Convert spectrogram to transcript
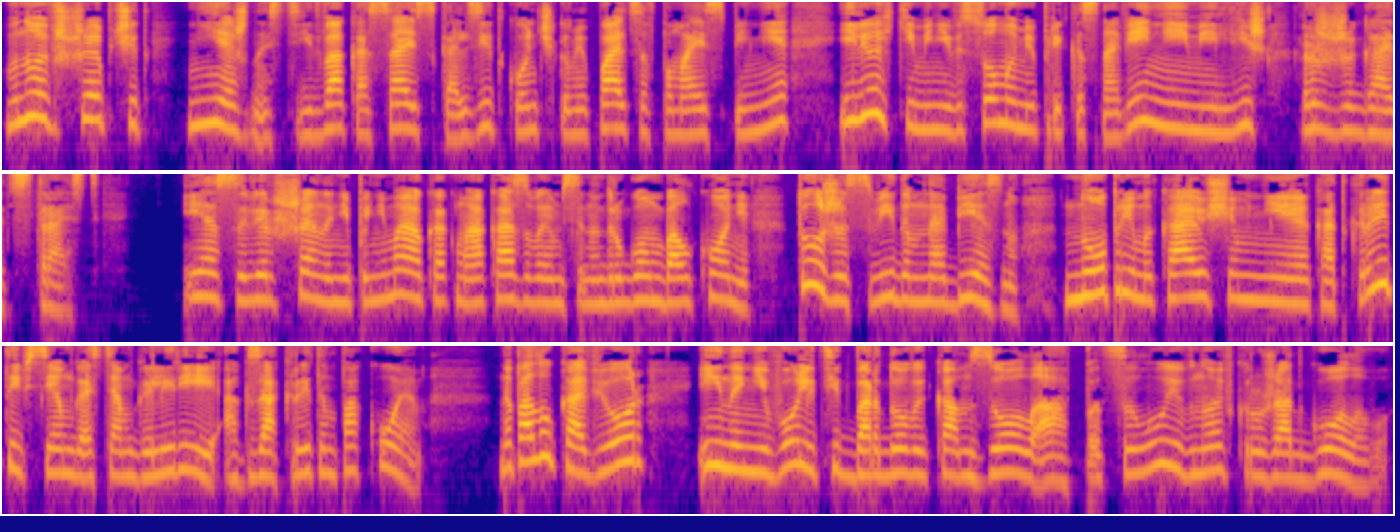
вновь шепчет нежность, едва касаясь, скользит кончиками пальцев по моей спине и легкими невесомыми прикосновениями лишь разжигает страсть. Я совершенно не понимаю, как мы оказываемся на другом балконе, тоже с видом на бездну, но примыкающим не к открытой всем гостям галереи, а к закрытым покоям. На полу ковер, и на него летит бордовый камзол, а поцелуи вновь кружат голову.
